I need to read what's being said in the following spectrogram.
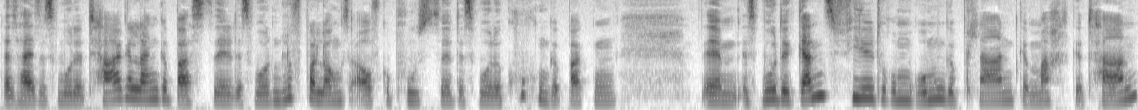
Das heißt, es wurde tagelang gebastelt, es wurden Luftballons aufgepustet, es wurde Kuchen gebacken, ähm, es wurde ganz viel drumrum geplant, gemacht, getan.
